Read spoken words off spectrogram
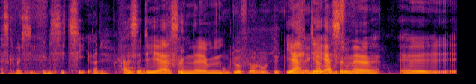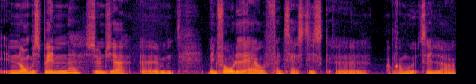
hvad skal man sige, inciterende. Altså, det er sådan... Øhm, Uh, det var flot ord. Det Ja, det er sådan øh, øh, enormt spændende, synes jeg. Øhm, men fortet er jo fantastisk øh, at komme ud til og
